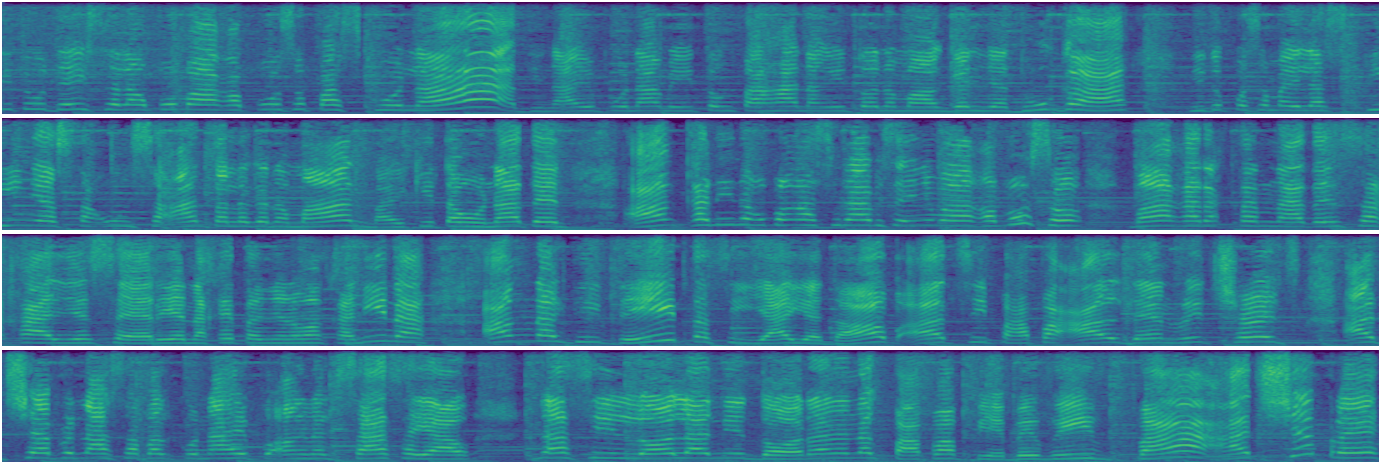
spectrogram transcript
22 days na lang po mga kapuso, Pasko na. Dinayo po namin itong tahanang ito ng mga galyaduga dito po sa May Las Piñas na kung saan talaga naman makikita ho natin ang kanina ko pa nga sinabi sa inyo mga kapuso, mga karakter natin sa Kalye Serye. Nakita nyo naman kanina ang nagdi-date na si Yaya Dub at si Papa Alden Richards. At syempre nasa balkonahe po ang nagsasayaw na si Lola ni Dora na nagpapa-baby wave pa. At syempre,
